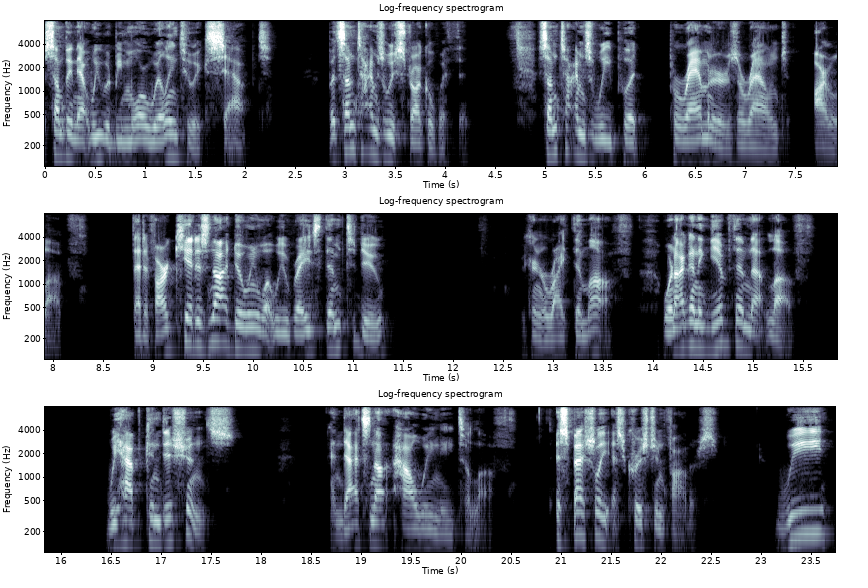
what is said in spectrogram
something that we would be more willing to accept. But sometimes we struggle with it. Sometimes we put parameters around our love that if our kid is not doing what we raised them to do, we're going to write them off. We're not going to give them that love. We have conditions, and that's not how we need to love, especially as Christian fathers. We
